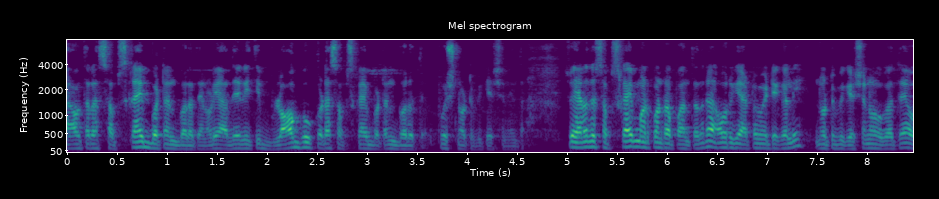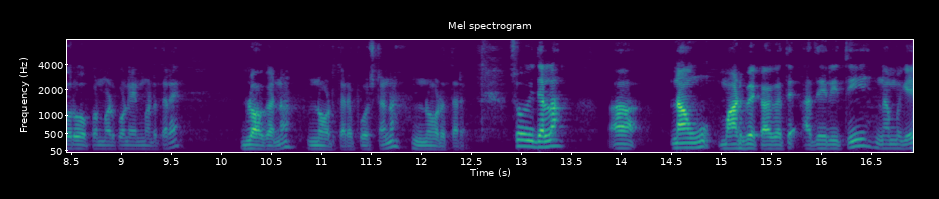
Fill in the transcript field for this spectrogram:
ಯಾವ ಥರ ಸಬ್ಸ್ಕ್ರೈಬ್ ಬಟನ್ ಬರುತ್ತೆ ನೋಡಿ, ಅದೇ ರೀತಿ ಬ್ಲಾಗು ಕೂಡ ಸಬ್ಸ್ಕ್ರೈಬ್ ಬಟನ್ ಬರುತ್ತೆ ಪುಷ್ ನೋಟಿಫಿಕೇಷನಿಂದ ಸೊ ಯಾರಾದರೂ ಸಬ್ಸ್ಕ್ರೈಬ್ ಮಾಡ್ಕೊಂಡ್ರಪ್ಪ ಅಂತಂದರೆ ಅವ್ರಿಗೆ ಆಟೋಮೆಟಿಕಲಿ ನೋಟಿಫಿಕೇಷನ್ ಹೋಗುತ್ತೆ. ಅವರು ಓಪನ್ ಮಾಡ್ಕೊಂಡು ಏನು ಮಾಡ್ತಾರೆ? ಬ್ಲಾಗನ್ನು ನೋಡ್ತಾರೆ ಪೋಸ್ಟನ್ನು ನೋಡ್ತಾರೆ. ಸೊ ಇದೆಲ್ಲ ನಾವು ಮಾಡಬೇಕಾಗತ್ತೆ. ಅದೇ ರೀತಿ ನಮಗೆ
